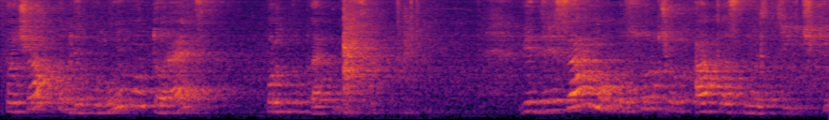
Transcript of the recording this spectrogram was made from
Спочатку декоруємо торець портбукетниці. Відрізаємо кусочок атласної стрічки.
